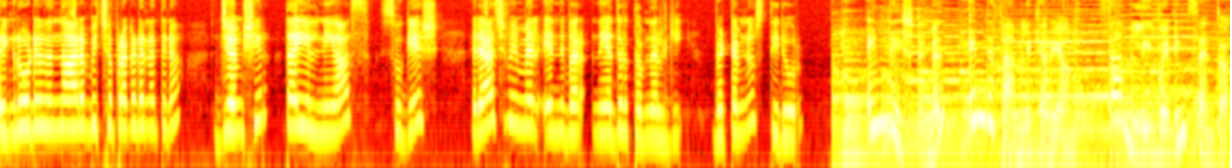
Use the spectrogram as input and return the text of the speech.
റിംഗ് റോഡിൽ നിന്ന് ആരംഭിച്ച പ്രകടനത്തിന് ജംഷീർ തയ്യിൽ നിയാസ് സുകേഷ് രാജ് വിമൽ എന്നിവർ നേതൃത്വം നൽകി. വെട്ടം ന്യൂസ് തിരൂർ. എന്റെ ഇഷ്ടങ്ങൾ എന്റെ ഫാമിലിക്ക് അറിയാം ഫാമിലി വെഡിംഗ് സെന്റർ.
